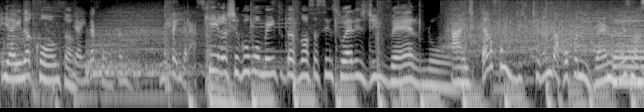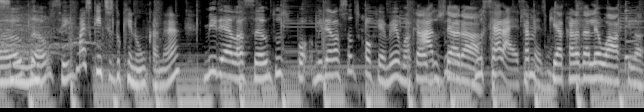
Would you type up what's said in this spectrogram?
E ainda conta. E ainda conta, não, não tem graça. Keila, chegou o momento das nossas sensueles de inverno. Ai, elas estão tirando a roupa no inverno mesmo assim. Então, sim. Mais quentes do que nunca, né? Mirela Santos. po- Mirela Santos qual que é mesmo? Aquela A do, Ceará. Do Ceará, essa mesmo. Que é a cara da Léo Áquila.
